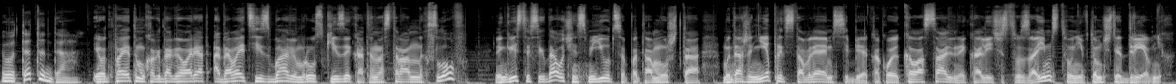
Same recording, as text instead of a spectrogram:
Вот это да. И вот поэтому, когда говорят, а давайте избавим русский язык от иностранных слов, лингвисты всегда очень смеются, потому что мы даже не представляем себе, какое колоссальное количество заимствований, в том числе древних,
